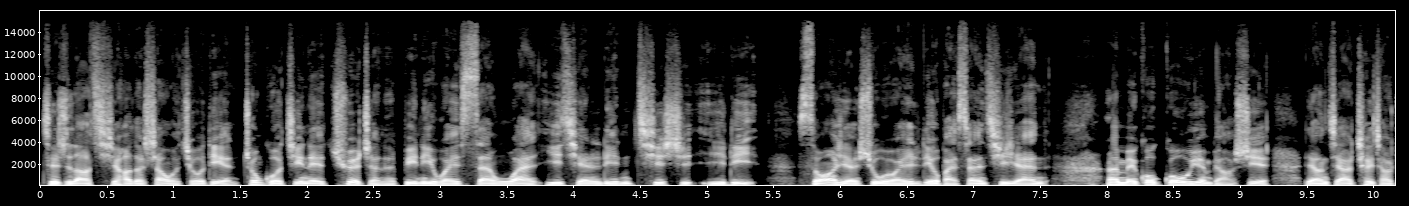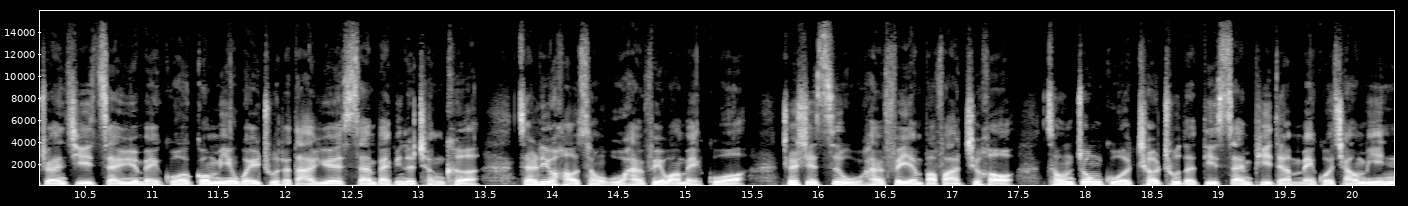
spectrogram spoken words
截止到七号的上午九点，中国境内确诊的病例为三万一千零七十一例，死亡人数为六百三十七人。而美国国务院表示，两架撤侨专机载运美国公民为主的大约三百名的乘客，在六号从武汉飞往美国。这是自武汉肺炎爆发之后，从中国撤出的第三批的美国侨民。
